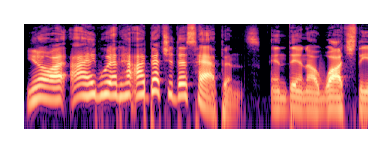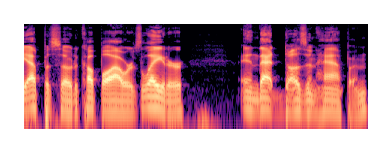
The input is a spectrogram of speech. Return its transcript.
you know, I I would I bet you this happens, and then I watch the episode a couple hours later, and that doesn't happen,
